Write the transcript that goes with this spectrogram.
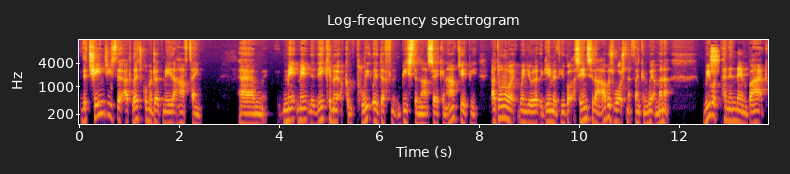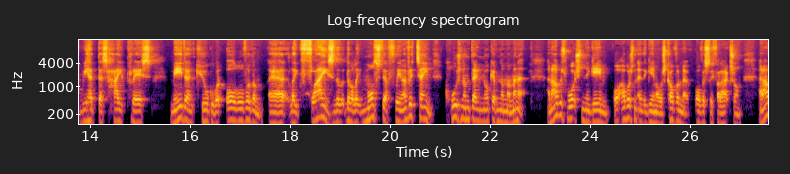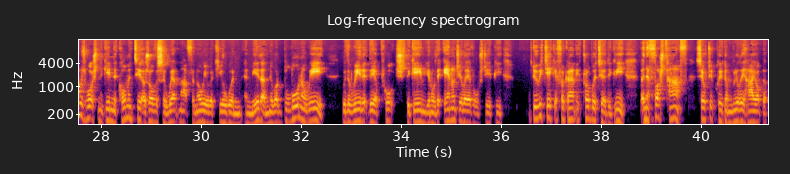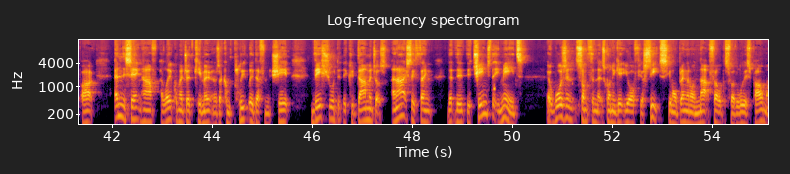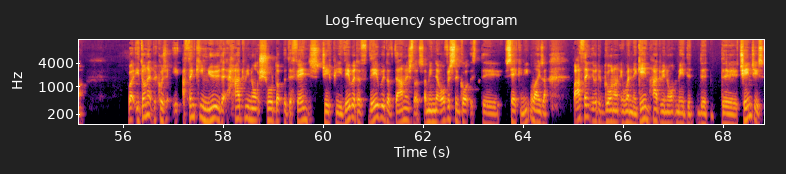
the changes that Atletico Madrid made at halftime um, meant, meant that they came out a completely different beast in that second half. JP, I don't know when you were at the game if you got a sense of that. I was watching it thinking, wait a minute, we were pinning them back. We had this high press Maeda and Kyogo were all over them uh, like flies. They, they, were like moths to a flame every time, closing them down, not giving them a minute. And I was watching the game. Oh, I wasn't at the game. I was covering it, obviously, for Axon. And I was watching the game. The commentators obviously weren't that familiar with Kyogo and, and and they were blown away with the way that they approach the game. You know, the energy levels, JP. Do we take it for granted? Probably to a degree. But in the first half, Celtic played them really high up the park. In the second half, Atletico Madrid came out and it was a completely different shape. They showed that they could damage us. And I actually think that the, the change that he made, it wasn't something that's going to get you off your seats, you know, bringing on Nat Phillips for Luis Palma. But he done it because he, I think he knew that had we not shored up the defence, JP, they would have they would have damaged us. I mean, they obviously got the, the second equaliser, but I think they would have gone on to win the game had we not made the, the, the changes.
